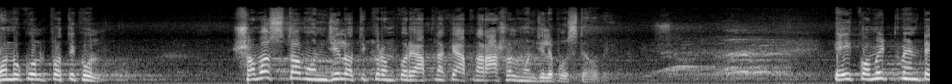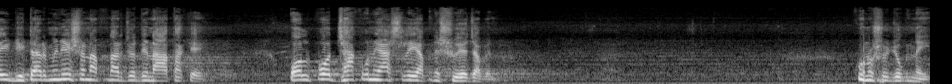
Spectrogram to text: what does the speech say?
অনুকূল, প্রতিকূল। সমস্ত মঞ্জিল অতিক্রম করে আপনাকে আপনার আসল মঞ্জিলে পৌঁছতে হবে। এই কমিটমেন্ট এই ডিটারমিনেশন আপনার যদি না থাকে, অল্প ঝাঁকুনি আসলেই আপনি শুয়ে যাবেন। কোনো সুযোগ নেই।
